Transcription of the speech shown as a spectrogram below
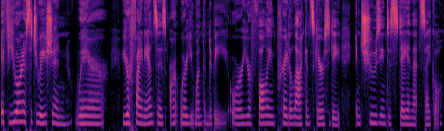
If you are in a situation where your finances aren't where you want them to be, or you're falling prey to lack and scarcity and choosing to stay in that cycle,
